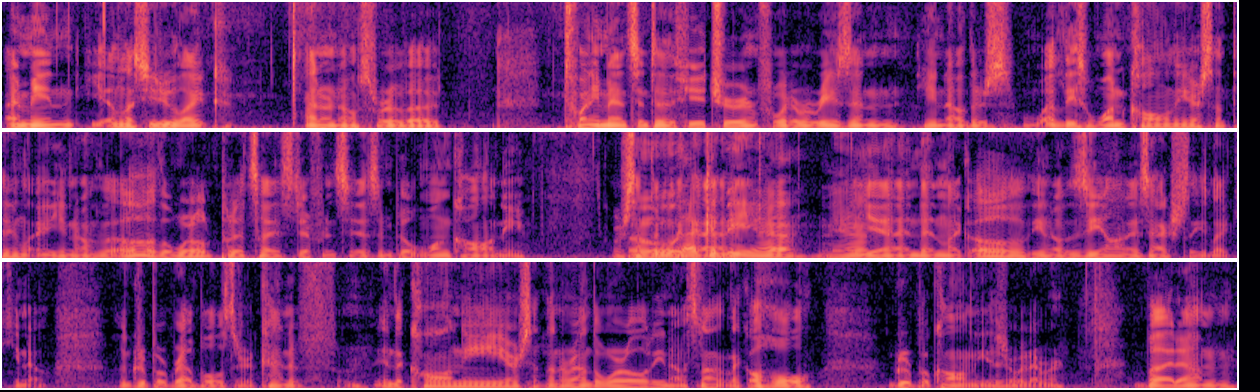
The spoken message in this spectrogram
I mean, unless you do like, I don't know, sort of a 20 minutes into the future, and for whatever reason, you know, there's at least one colony or something. Like, you know, oh, the world put aside its differences and built one colony, or something. Oh, like that, could be, yeah, yeah. Yeah, and then like, oh, you know, Zeon is actually like, you know, a group of rebels that are kind of in the colony or something around the world. You know, it's not like a whole group of colonies or whatever. But um,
